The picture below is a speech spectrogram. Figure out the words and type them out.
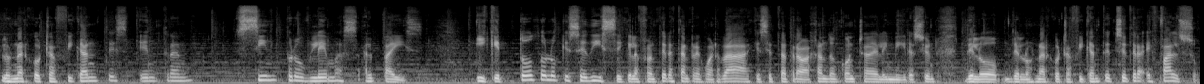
los narcotraficantes entran sin problemas al país y que todo lo que se dice, que las fronteras están resguardadas, que se está trabajando en contra de la inmigración de, lo, de los narcotraficantes, etcétera, es falso.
